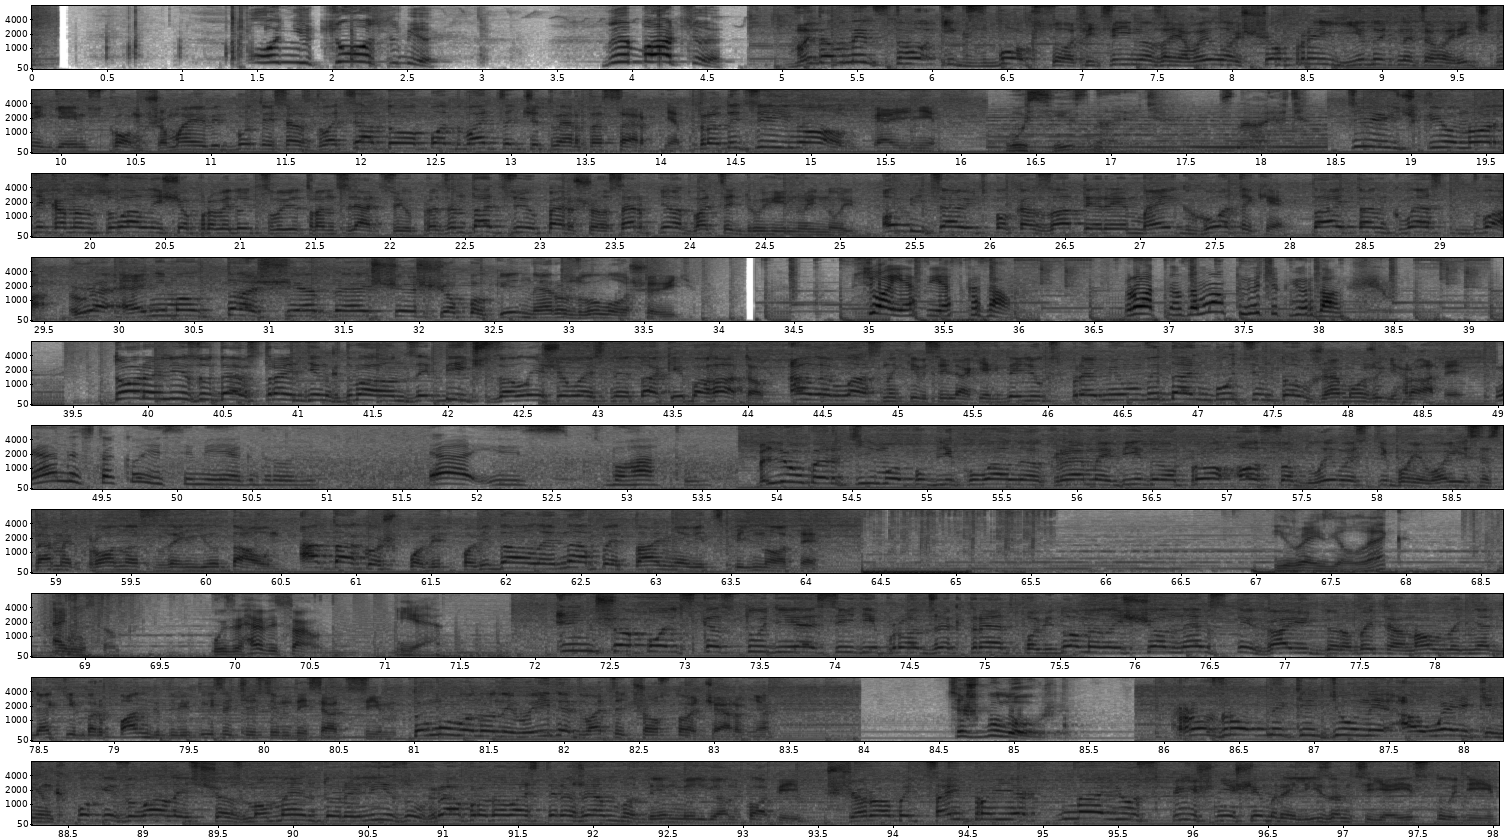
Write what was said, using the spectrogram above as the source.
О, нічого собі! Ви бачили? Видавництво Xbox офіційно заявило, що приїдуть на цьогорічний Gamescom, що має відбутися з 20 по 24 серпня. Традиційно в Кельні. Усі знають, знають. THQ Nordic анонсували, що проведуть свою трансляцію презентацію 1 серпня 22.00. Обіцяють показати ремейк готики, Titan Quest 2, Reanimal та ще дещо, що поки не розголошують. Все, я, я сказав. Рот на замок, ключик в Йордан. До релізу Death Stranding 2 on the Beach залишилось не так і багато, але власники всіляких делюкс преміум видань буцімто вже можуть грати. Я не з такої сім'ї, як другі. Я із багатої. Bloober Team опублікували окреме відео про особливості бойової системи Chronos The New Dawn, а також повідповідали на питання від спільноти. You raise your leg and you stomp. With a heavy sound. Yeah. Інша польська студія CD Projekt Red повідомили, що не встигають доробити оновлення для Cyberpunk 2077. Тому воно не вийде 26 червня. Це ж було вже. Розробники Дюни Awakening показували, що з моменту релізу гра продалась тиражем в 1 мільйон копій, що робить цей проєкт найуспішнішим релізом цієї студії.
